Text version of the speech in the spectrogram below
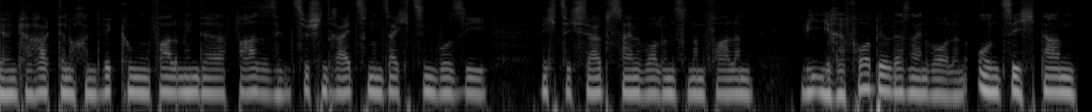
ihren Charakter noch entwickeln, vor allem in der Phase sind zwischen 13 und 16, wo sie nicht sich selbst sein wollen, sondern vor allem wie ihre Vorbilder sein wollen und sich dann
